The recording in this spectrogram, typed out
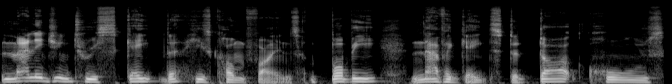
managing to escape the, his confines, Bobby navigates the dark halls,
